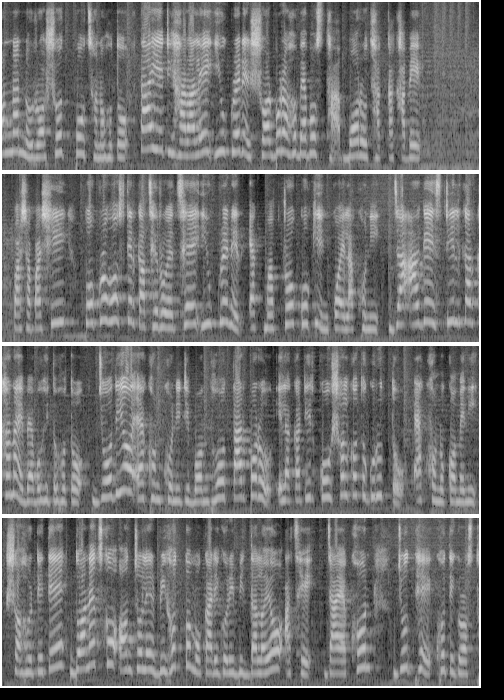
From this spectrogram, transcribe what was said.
অন্যান্য রসদ পৌঁছানো হতো। তাই এটি হারালে ইউক্রেনের সরবরাহ ব্যবস্থা বড় ধাক্কা খাবে। পাশাপাশি পোক্রোভস্কের কাছে রয়েছে ইউক্রেনের একমাত্র কোকিং কয়লা খনি, যা আগে স্টিল কারখানায় ব্যবহৃত হতো। যদিও এখন খনিটি বন্ধ, তারপরও এলাকাটির কৌশলগত গুরুত্ব এখনও কমেনি। শহরটিতে দনেৎস্ক অঞ্চলের বৃহত্তম কারিগরি বিদ্যালয়ও আছে, যা এখন যুদ্ধে ক্ষতিগ্রস্ত।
